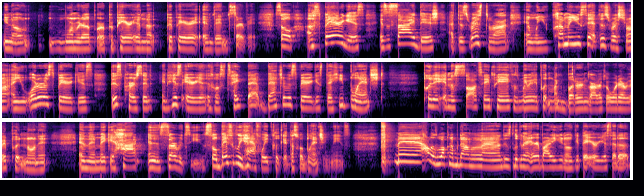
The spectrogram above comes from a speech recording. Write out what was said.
you know warm it up or prepare it and prepare it and then serve it. So asparagus is a side dish at this restaurant and when you come and you sit at this restaurant and you order asparagus, this person in his area is supposed to take that batch of asparagus that he blanched put it in a saute pan because maybe they put in like butter and garlic or whatever they're putting on it, and then make it hot and then serve it to you. So basically, halfway cook it. That's what blanching means. Man, I was walking up and down the line, just looking at everybody, you know, get their area set up,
